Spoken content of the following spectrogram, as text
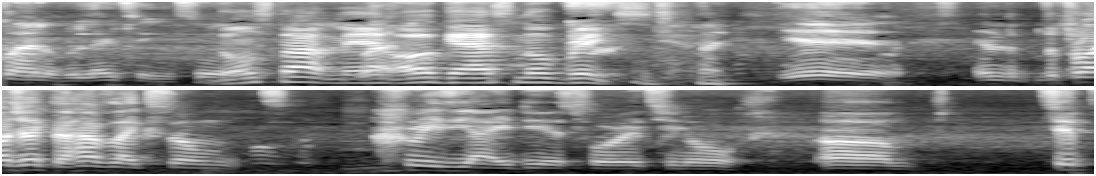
plan of relenting. So Don't stop, man. All gas, no brakes. Yeah, and the, the project I have like some crazy ideas for it. You know, um, tip.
